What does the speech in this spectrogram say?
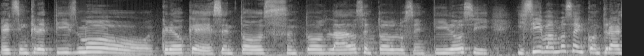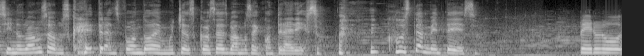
El sincretismo creo que es en todos, en todos lados, en todos los sentidos y, y sí vamos a encontrar, si nos vamos a buscar el trasfondo de muchas cosas, vamos a encontrar eso, justamente eso. Pero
